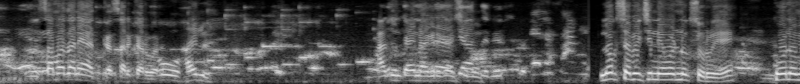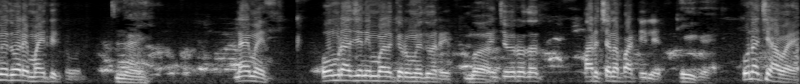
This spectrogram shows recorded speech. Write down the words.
अं, समाधानी आहात का सरकारवर? हो आहे ना. अजून काही नागरिकांशी बोल- लोकसभेची निवडणूक सुरू आहे. कोण उमेदवार आहे माहिती आहे का तुम्हाला? नाही. नाही माहीत. ओमराजे निंबाळकर उमेदवार आहेत. बरं. त्यांच्या विरोधात अर्चना पाटील आहेत. ठीक आहे. कोणाची हवा आहे?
